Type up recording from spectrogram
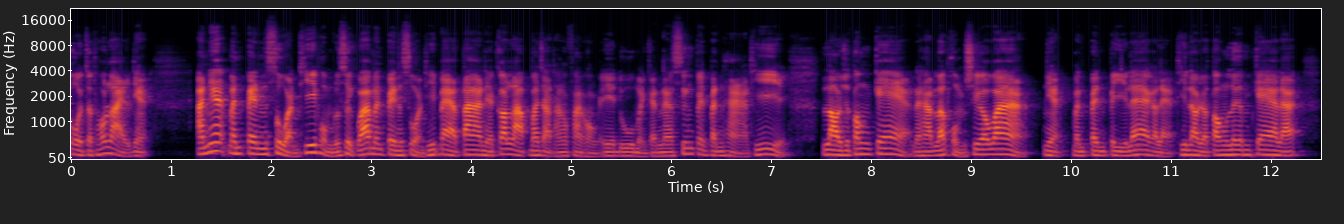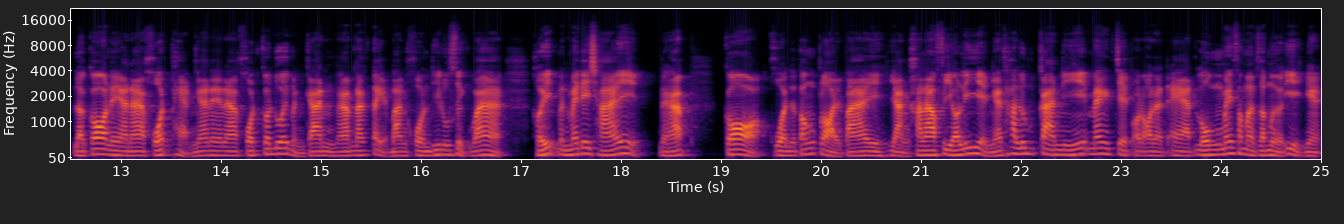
ตัวจะเท่าไหร่เนี่ย อันเนี้ยมันเป็นส่วนที่ผมรู้สึกว่ามันเป็นส่วนที่แบต้าเนี่ยก็รับมาจากทางฝั่งของ a ดูเหมือนกันนะ ซึ่งเป็นปัญหาที่เราจะต้องแก้นะครับ แล้วผมเชื่อว่าเนี่ยมันเป็นปีแรกแหละที่เราจะต้องเริ่มแก้แล้ว แล้วก็ในอนาคตแผนงานในอนาคตก็ด้วยเหมือนกันนะครับ นักเตะบางคนที่รู้สึกว่าเฮ้ยมันไม่ได้ใช้นะครับก็ควรจะต้องปล่อยไปอย่างคาราฟิออรี่อย่างเงี้ยถ้าฤดูกาลนี้แม่งเจ็บออดๆแอดลงไม่สม่ำเสมออีกเนี่ย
